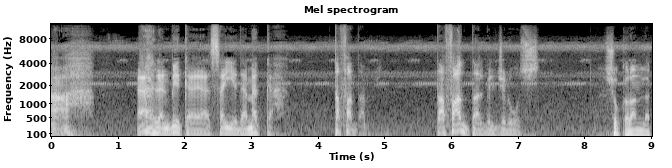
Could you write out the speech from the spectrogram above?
آه أهلا بك يا سيد مكة. تفضل. تفضل بالجلوس. شكرا لك.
